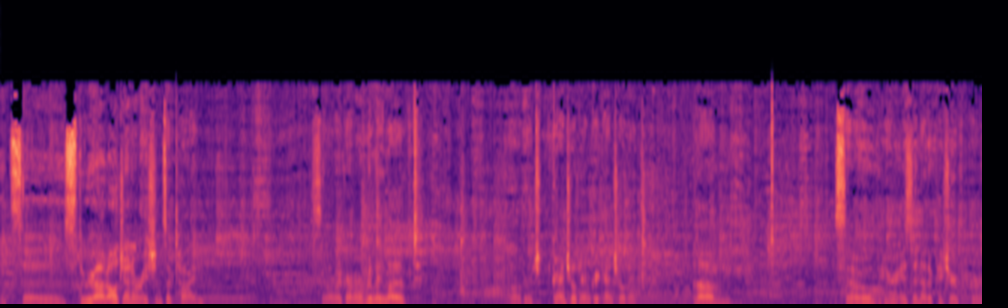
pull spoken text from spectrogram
it says throughout all generations of time. So my grandma really loved all her grandchildren, great grandchildren. Um, so here is another picture of her.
